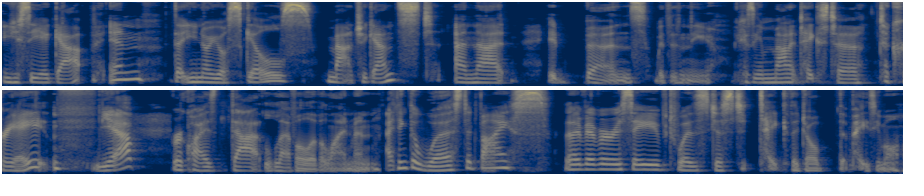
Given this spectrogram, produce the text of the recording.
you see a gap in that you know your skills match against and that it burns within you because the amount it takes to to create. Yep requires that level of alignment. I think the worst advice that I've ever received was just take the job that pays you more.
